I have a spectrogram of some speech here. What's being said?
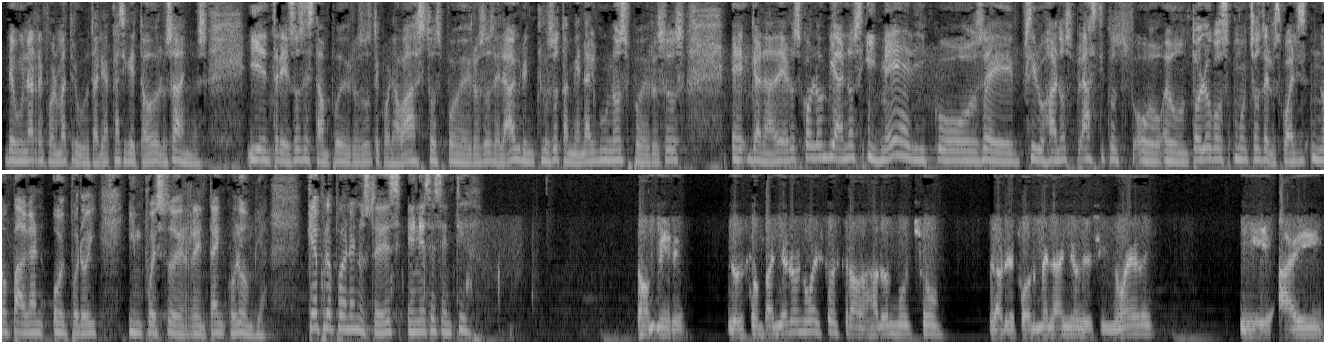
de una reforma tributaria casi que todos los años. Y entre esos están poderosos de Corabastos, poderosos del agro, incluso también algunos poderosos eh, ganaderos colombianos y médicos, eh, cirujanos plásticos o odontólogos, muchos de los cuales no pagan hoy por hoy impuesto de renta en Colombia. ¿Qué proponen ustedes en ese sentido? No, mire, los compañeros nuestros trabajaron mucho la reforma el año 19 y hay,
